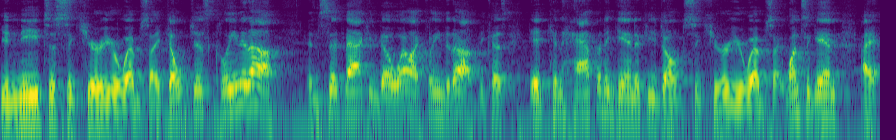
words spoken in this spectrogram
You need to secure your website. Don't just clean it up and sit back and go well I cleaned it up because it can happen again if you don't secure your website. Once again I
